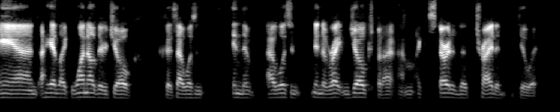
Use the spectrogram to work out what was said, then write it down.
And I had like one other joke because I wasn't in the I wasn't into writing jokes, but I, I'm like started to try to do it,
